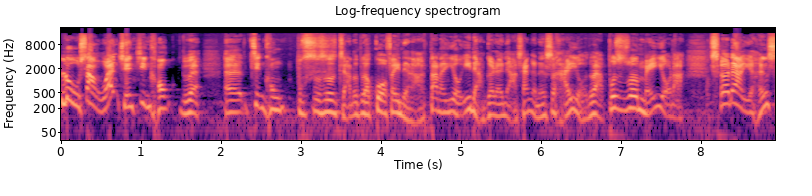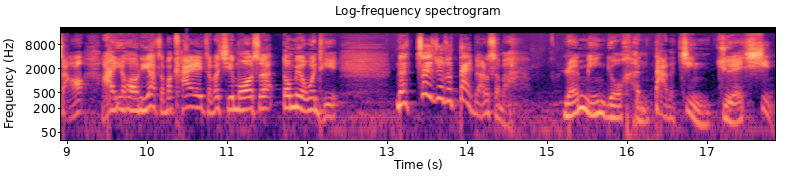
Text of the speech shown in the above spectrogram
路上完全净空，对不对？呃，净空不是是讲的比较过分一点了啊，当然也有一两个人、两三个人是还有，对吧？不是说没有了，车辆也很少。哎呦，你要怎么开、怎么骑摩托车都没有问题。那这就是代表了什么？人民有很大的警觉性。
